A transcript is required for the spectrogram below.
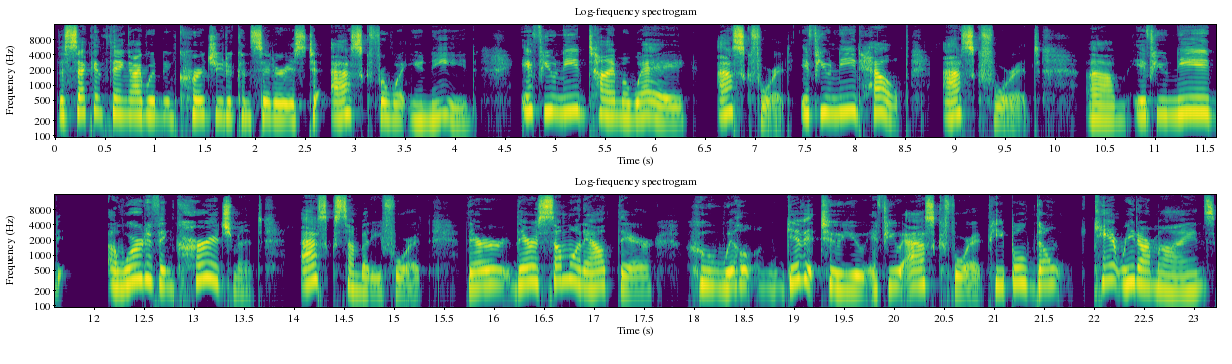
The second thing I would encourage you to consider is to ask for what you need. If you need time away, ask for it. If you need help, ask for it. Um, if you need a word of encouragement. Ask somebody for it. There there is someone out there who will give it to you if you ask for it. People don't can't read our minds.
